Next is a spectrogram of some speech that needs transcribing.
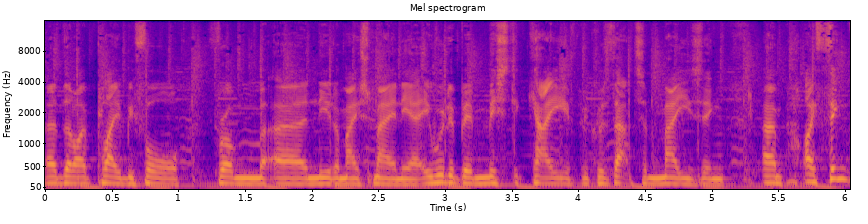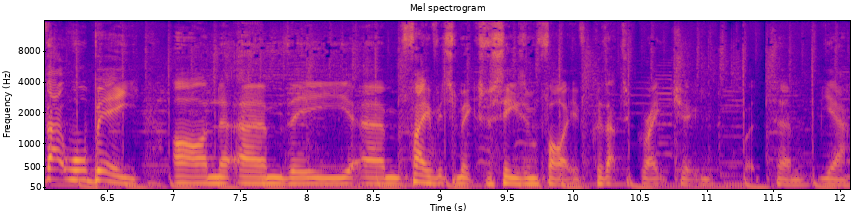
uh, that I've played before from uh, Needle Mouse Mania, it would have been Mystic Cave because that's amazing. Um, I think that will be on um, the um, favourites mix for season five because that's a great tune. But um, yeah.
